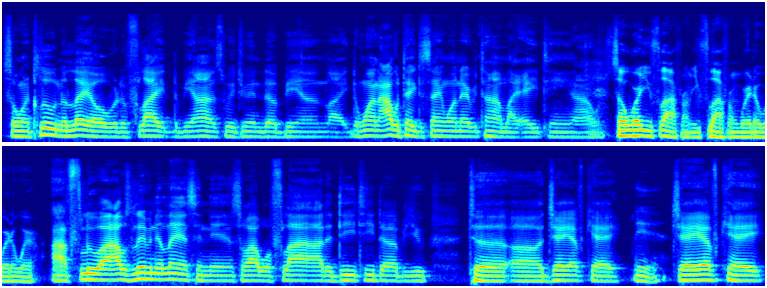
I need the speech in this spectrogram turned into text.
so including the layover, the flight, to be honest with you, ended up being like the one I would take the same one every time, like 18 hours. So where you fly from? You fly from where to where to where? I flew. I was living in Lansing then, so I would fly out of DTW to uh, JFK, Yeah. JFK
